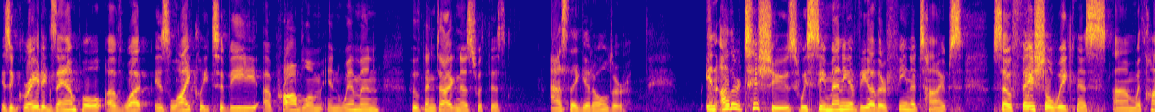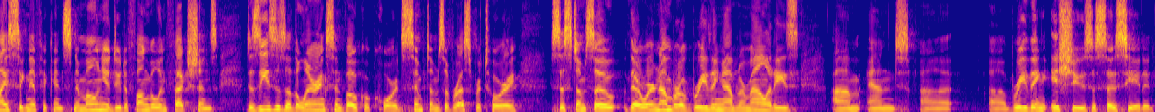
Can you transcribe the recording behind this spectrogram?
is a great example of what is likely to be a problem in women who've been diagnosed with this as they get older. In other tissues, we see many of the other phenotypes. So facial weakness um, with high significance, pneumonia due to fungal infections, diseases of the larynx and vocal cords, symptoms of respiratory system. So there were a number of breathing abnormalities um, and uh, uh, breathing issues associated.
